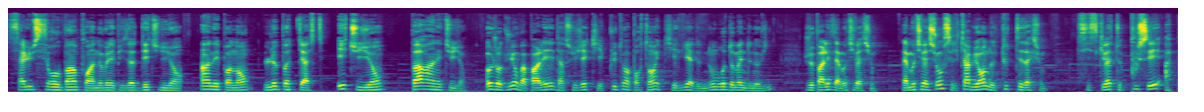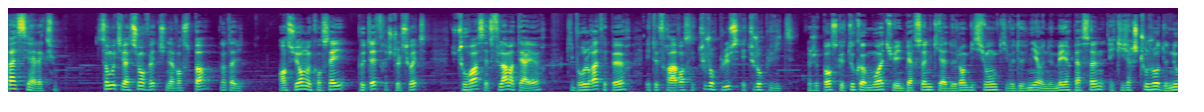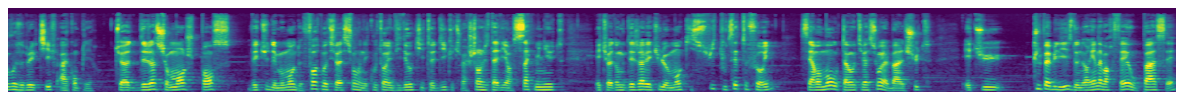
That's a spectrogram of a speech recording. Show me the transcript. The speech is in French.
Salut, c'est Robin pour un nouvel épisode d'étudiants indépendants, le podcast étudiant par un étudiant. Aujourd'hui, on va parler d'un sujet qui est plutôt important et qui est lié à de nombreux domaines de nos vies. Je parler de la motivation. La motivation, c'est le carburant de toutes tes actions. C'est ce qui va te pousser à passer à l'action. Sans motivation, en fait, tu n'avances pas dans ta vie. En suivant mes conseils, peut-être, et je te le souhaite, tu trouveras cette flamme intérieure qui brûlera tes peurs et te fera avancer toujours plus et toujours plus vite. Je pense que tout comme moi, tu es une personne qui a de l'ambition, qui veut devenir une meilleure personne et qui cherche toujours de nouveaux objectifs à accomplir. Tu as déjà sûrement, je pense, vécu des moments de forte motivation en écoutant une vidéo qui te dit que tu vas changer ta vie en 5 minutes et tu as donc déjà vécu le moment qui suit toute cette euphorie. C'est un moment où ta motivation, elle, ben, elle chute et tu culpabilises de ne rien avoir fait ou pas assez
